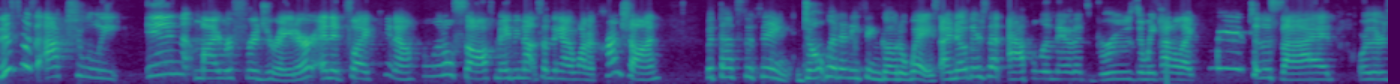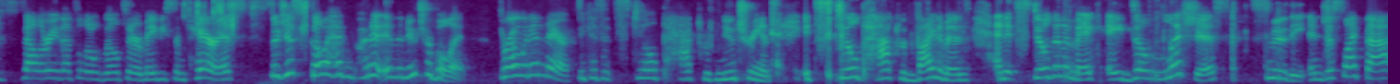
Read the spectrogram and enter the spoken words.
this was actually in my refrigerator and it's like, you know, a little soft, maybe not something I want to crunch on. But that's the thing. Don't let anything go to waste. I know there's that apple in there that's bruised and we kind of like to the side, or there's celery that's a little wilted, or maybe some carrots. So just go ahead and put it in the NutriBullet. Throw it in there because it's still packed with nutrients. It's still packed with vitamins, and it's still gonna make a delicious smoothie. And just like that,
